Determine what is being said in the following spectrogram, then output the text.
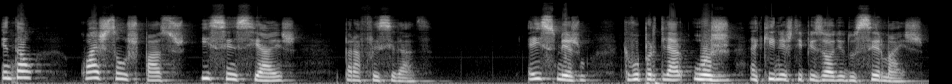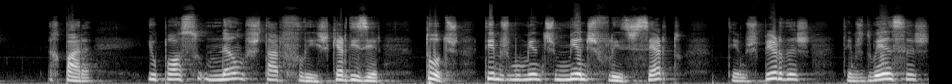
Então, quais são os passos essenciais para a felicidade? É isso mesmo que vou partilhar hoje aqui neste episódio do Ser Mais. Repara, eu posso não estar feliz, quer dizer, todos temos momentos menos felizes, certo? Temos perdas, temos doenças,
